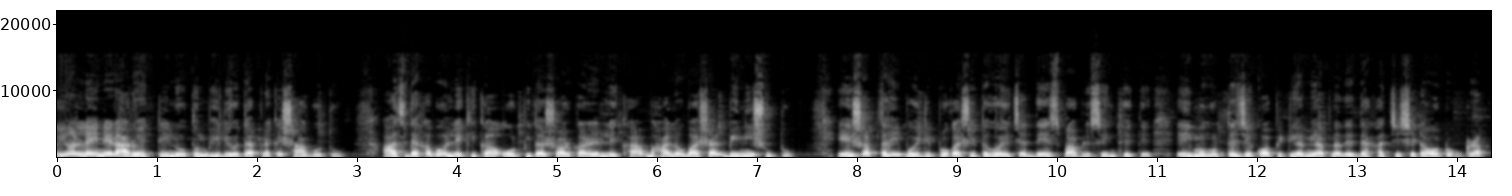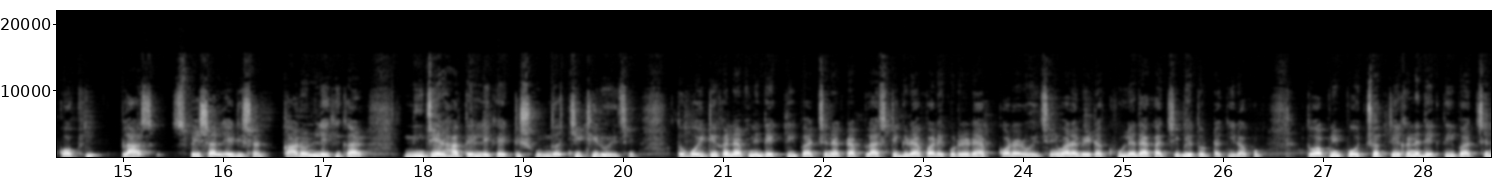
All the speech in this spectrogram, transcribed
বই অনলাইনের আরও একটি নতুন ভিডিওতে আপনাকে স্বাগত। আজ দেখাবো লেখিকা অর্পিতা সরকারের লেখা ভালোবাসার বিনি সুতো এই সপ্তাহেই বইটি প্রকাশিত হয়েছে দেশ পাবলিশিং থেকে। এই মুহূর্তে যে কপিটি আমি আপনাদের দেখাচ্ছি সেটা autograph copy plus special edition কারণ লেখিকার নিজের হাতের লেখা একটি সুন্দর চিঠি রয়েছে। তো বইটি এখানে আপনি দেখতেই পাচ্ছেন একটা প্লাস্টিক র্যাপারে করে র্যাপ করা রয়েছে। এবার আমি এটা খুলে দেখাচ্ছি ভেতরটা কীরকম। তো আপনি প্রচ্ছদটি এখানে দেখতেই পাচ্ছেন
